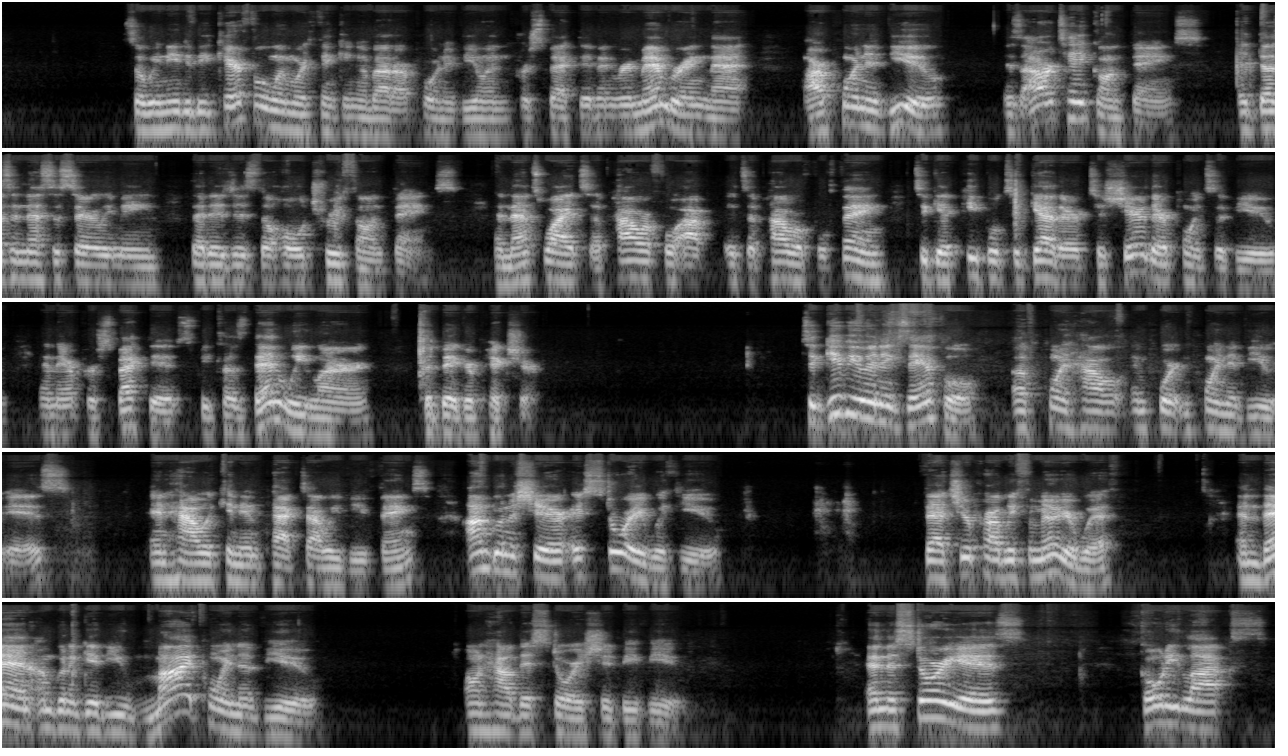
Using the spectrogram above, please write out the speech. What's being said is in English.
So we need to be careful when we're thinking about our point of view and perspective and remembering that our point of view is our take on things. It doesn't necessarily mean that it is the whole truth on things. And that's why it's a powerful it's a powerful thing to get people together to share their points of view and their perspectives because then we learn the bigger picture. To give you an example of point how important point of view is and how it can impact how we view things, I'm going to share a story with you that you're probably familiar with. And then I'm going to give you my point of view on how this story should be viewed. And the story is Goldilocks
